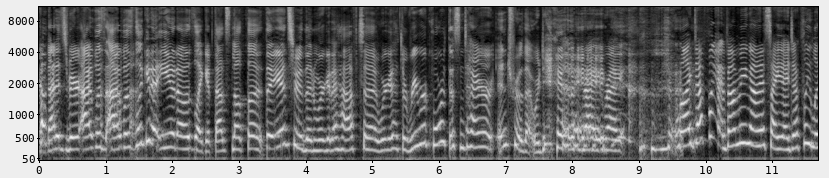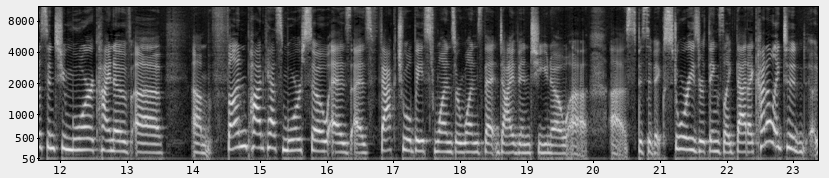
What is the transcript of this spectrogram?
answer. That is very. I was I was looking at you and I was like, if that's not the the answer, then we're gonna have to we're gonna have to re-record this entire intro that we're doing. Right, right. well, I definitely, if I'm being honest, I, I definitely listen to more kind of. Uh, um, fun podcasts more so as as factual based ones or ones that dive into you know uh, uh, specific stories or things like that. I kind of like to uh,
